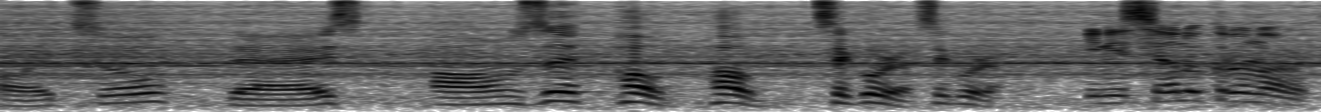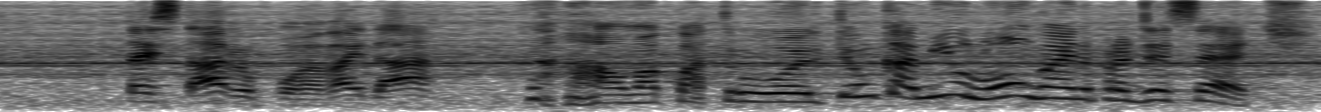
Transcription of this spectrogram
8, 10, 11. Hold, hold. Segura, segura. Iniciando o cronômetro. Tá estável, porra, vai dar. Calma, quatro olhos. Tem um caminho longo ainda para 17.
